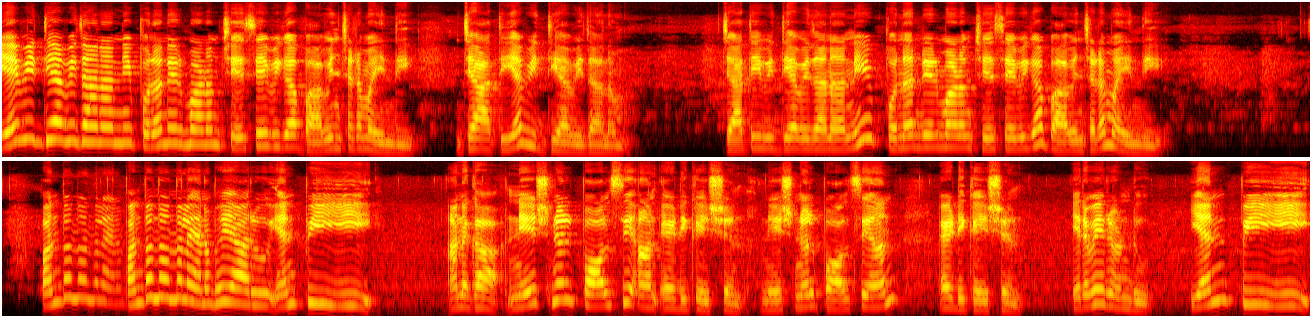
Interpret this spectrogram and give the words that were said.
ఏ విద్యా విధానాన్ని పునర్నిర్మాణం చేసేవిగా భావించడం అయింది జాతీయ విద్యా విధానం. జాతీయ విద్యా విధానాన్ని పునర్నిర్మాణం చేసేవిగా భావించడం అయింది పంతొమ్మిది వందల పంతొమ్మిది వందల ఎనభై ఆరు ఎన్పిఈ అనగా national policy on education national policy on education. ఇరవై రెండు ఎన్పిఈ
